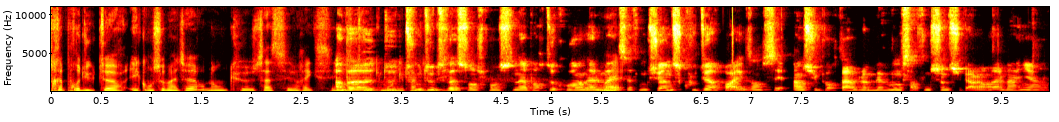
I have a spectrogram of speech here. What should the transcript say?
très producteurs et consommateurs, donc euh, ça c'est vrai que c'est Ah bah de tout, de toute façon, je pense n'importe quoi en Allemagne Ouais. ça fonctionne. Scooter par exemple, c'est insupportable, mais bon, ça fonctionne super bien en Allemagne. hein.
